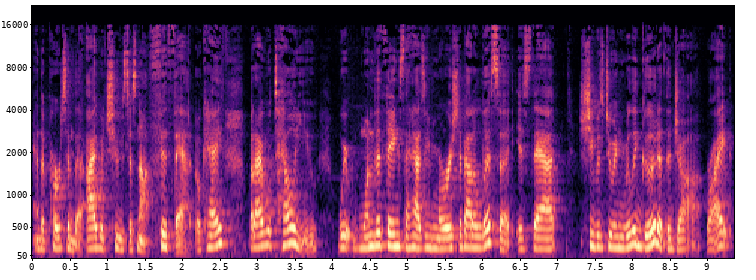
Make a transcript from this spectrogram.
and the person that I would choose does not fit that, okay? But I will tell you, one of the things that has emerged about Alyssa is that she was doing really good at the job, right?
